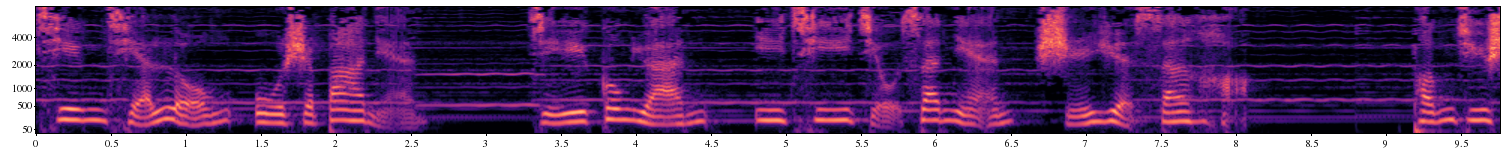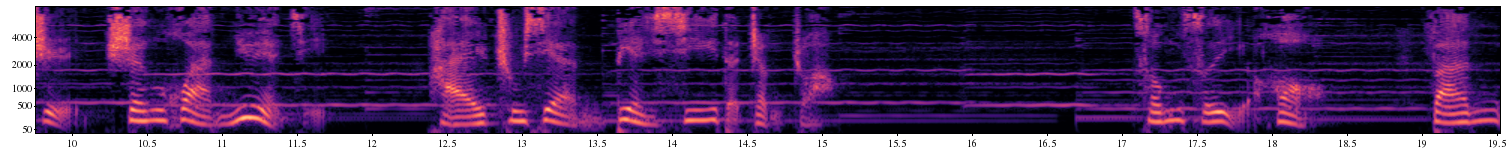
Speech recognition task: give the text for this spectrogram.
清乾隆五十八年，即公元一七九三年十月三号，彭居士身患疟疾，还出现便稀的症状。从此以后。凡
